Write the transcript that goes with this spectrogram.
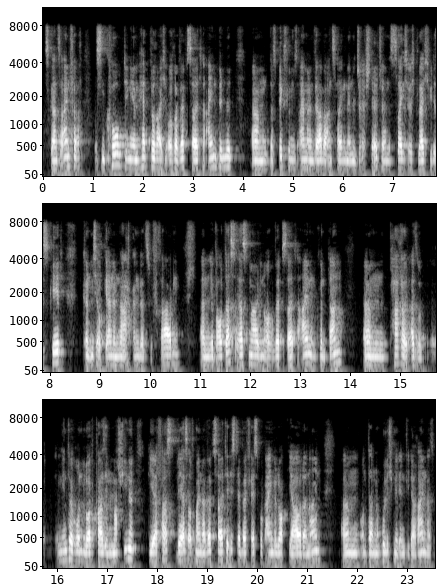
ist ganz einfach. Das ist ein Code, den ihr im Head-Bereich eurer Webseite einbindet. Ähm, das Pixel muss einmal im Werbeanzeigenmanager erstellt werden. Das zeige ich euch gleich, wie das geht. Ihr könnt mich auch gerne im Nachgang dazu fragen. Ähm, ihr baut das erstmal in eure Webseite ein und könnt dann ähm, parallel, also äh, im Hintergrund läuft quasi eine Maschine, die erfasst, wer ist auf meiner Webseite, ist der bei Facebook eingeloggt, ja oder nein. und dann hole ich mir den wieder rein. Also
